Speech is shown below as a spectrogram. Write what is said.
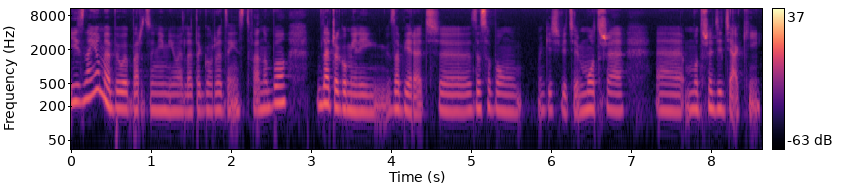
jej znajome były bardzo niemiłe dla tego rodzeństwa. No bo dlaczego mieli zabierać e, ze sobą jakieś, wiecie, młodsze, e, młodsze dzieciaki?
